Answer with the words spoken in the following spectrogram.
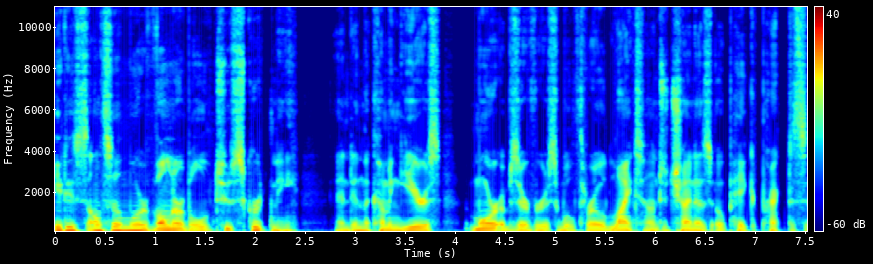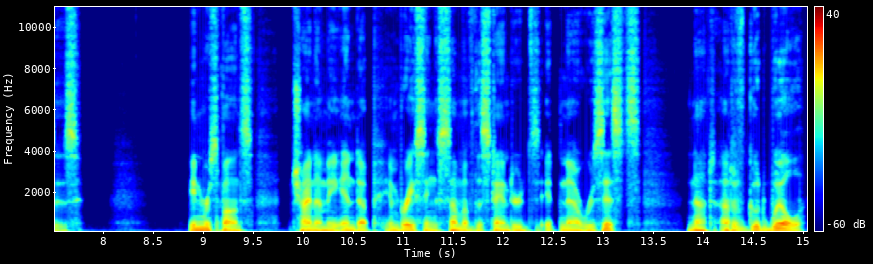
It is also more vulnerable to scrutiny, and in the coming years, more observers will throw light onto China's opaque practices. In response, China may end up embracing some of the standards it now resists, not out of goodwill,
